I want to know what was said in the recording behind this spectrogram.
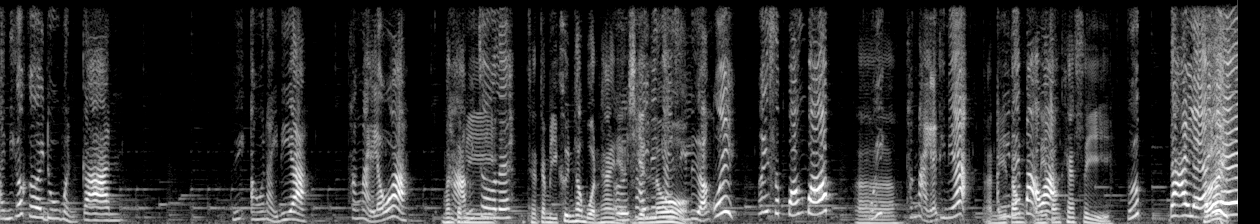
อันนี้ก็เคยดูเหมือนกันเฮ้ยเอาอันไหนดีอะทางไหนแล้วอะมันหาจะไม่มีเจอเลย จะจะมีขึ้นข้างบนให้เอเนี่ยอใช่เยลนี่โล่ไงสีเหลือง อุ้ยเฮ้ยสปองบ๊อบ เออุ้ยอทางไหนแล้วทีเนี้ย อันอันนี้นี้ได้ต้องเปล่าอันนี้อะต้องแค่สี่ ปึ๊บ ได้แล้วเฮ้ยเย้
